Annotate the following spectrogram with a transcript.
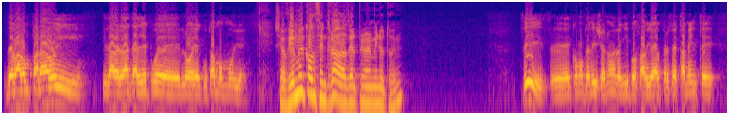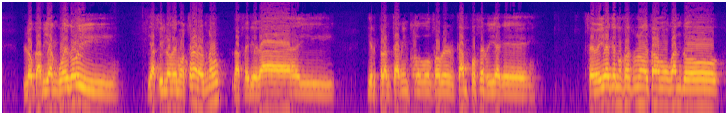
de balón parado y, la verdad que ayer, pues lo ejecutamos muy bien. Se os vio muy concentrado desde el primer minuto, ¿eh? Sí, eh, como te he ¿no? El equipo sabía perfectamente lo que había en juego y, así lo demostraron, ¿no? La seriedad y, el planteamiento sobre el campo se veía que se veía que nosotros no estábamos jugando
